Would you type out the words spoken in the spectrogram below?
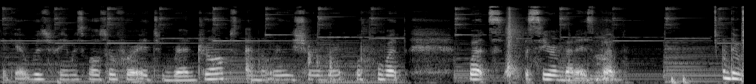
Like It was famous also for its red drops. I'm not really sure what what, what serum that is, but the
